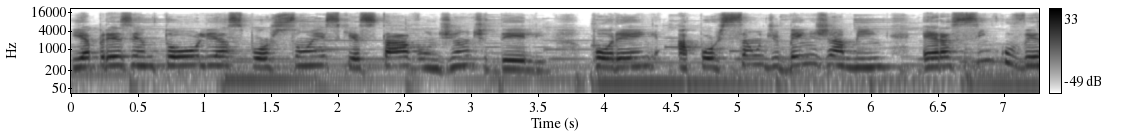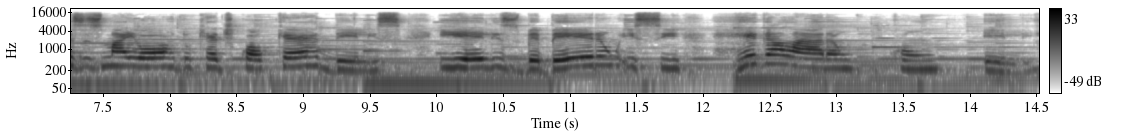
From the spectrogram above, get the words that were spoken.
e apresentou-lhe as porções que estavam diante dele. Porém, a porção de Benjamim era cinco vezes maior do que a de qualquer deles, e eles beberam e se regalaram com ele.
